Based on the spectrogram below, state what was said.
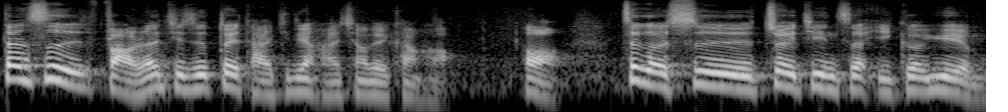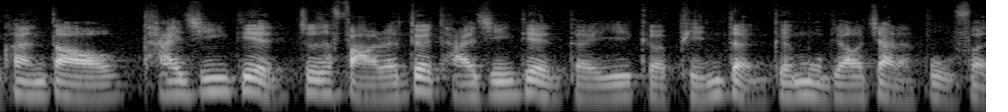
但是法人其实对台积电还相对看好。哦，这个是最近这一个月我们看到台积电，就是法人对台积电的一个平等跟目标价的部分。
